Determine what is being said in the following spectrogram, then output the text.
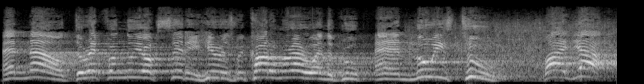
And now, direct from New York City, here is Ricardo Marrero and the group and Louis Two. Vaya!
